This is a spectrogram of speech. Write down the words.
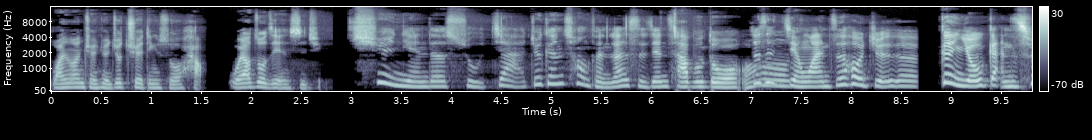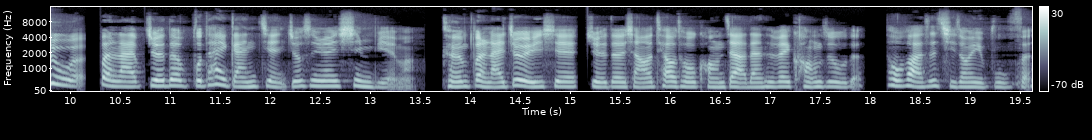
完完全全就确定说好，我要做这件事情？去年的暑假就跟创粉砖时间差不多，不多就是剪完之后觉得更有感触了。哦、本来觉得不太敢剪，就是因为性别嘛，可能本来就有一些觉得想要跳脱框架，但是被框住的头发是其中一部分。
